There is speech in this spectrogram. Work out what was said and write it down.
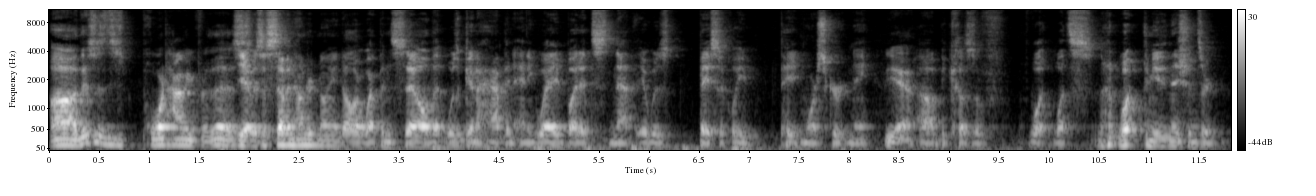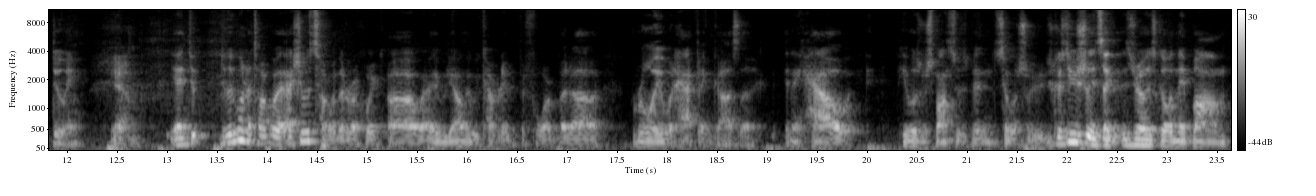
uh this is just poor timing for this Yeah, it was a seven hundred million dollar weapons sale that was going to happen anyway, but it's not. It was basically paid more scrutiny. Yeah. uh, because of what what's what the munitions are doing. Yeah. Yeah, do, do we want to talk about? Actually, let's talk about that real quick. Uh, I don't think we covered it before, but uh, really, what happened in Gaza and how people's response has been so much because usually it's like Israelis go and they bomb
